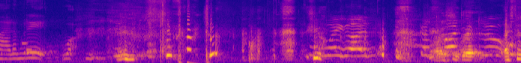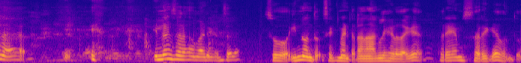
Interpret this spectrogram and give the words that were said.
ಮೇಡಮ್ ರೀ ಅಷ್ಟೇನಾ? ಇನ್ನೊಂದ್ಸಲ ಮಾಡಿ ಒಂದ್ಸಲ ಸೊ ಇನ್ನೊಂದು ಸೆಗ್ಮೆಂಟ್ ನಾನು ಆಗಲೇ ಹೇಳಿದಾಗೆ ಪ್ರೇಮ್ ಸರ್ಗೆ ಒಂದು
